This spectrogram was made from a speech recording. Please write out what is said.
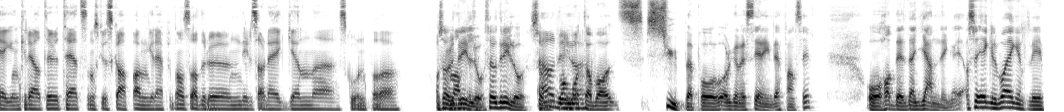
egen kreativitet som skulle skape angrepene, og så hadde du Nils Arne Eggen-skolen på Og så har du Drillo, så er det Drillo som Ja, på en måte var super på organisering defensivt. Og hadde den gjengjengen. Altså, Egil var egentlig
